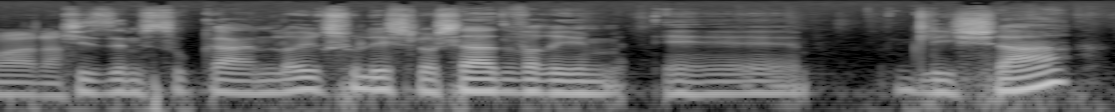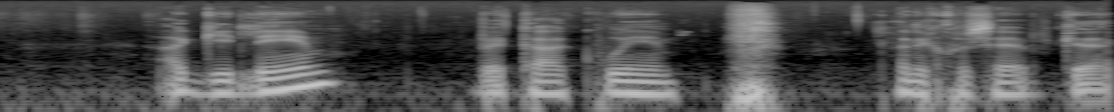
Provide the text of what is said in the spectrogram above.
וואלה. כי זה מסוכן. לא הרשו לי שלושה דברים, אה, גלישה, עגילים וקעקועים. אני חושב, כן.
